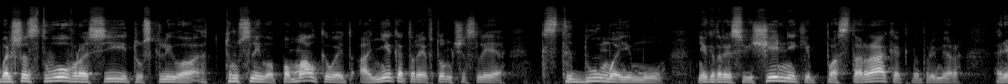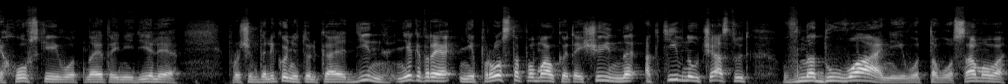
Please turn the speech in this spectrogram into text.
Большинство в России тускливо, трусливо помалкивает, а некоторые, в том числе к стыду моему, некоторые священники, пастора, как, например, Ряховский вот на этой неделе, впрочем, далеко не только один, некоторые не просто помалкивают, а еще и активно участвуют в надувании вот того самого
